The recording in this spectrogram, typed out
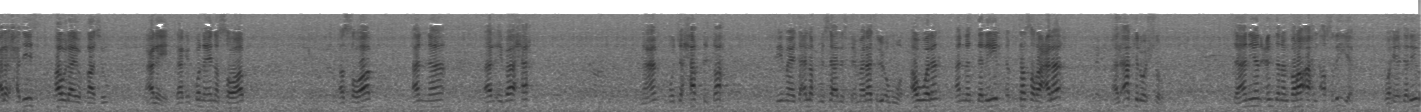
على الحديث أو لا يقاس عليه؟ لكن قلنا إن الصواب الصواب أن الإباحة نعم متحققة فيما يتعلق بسائر الاستعمالات لأمور أولا أن الدليل اقتصر على الأكل والشرب. ثانيا عندنا البراءة الأصلية وهي دليل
